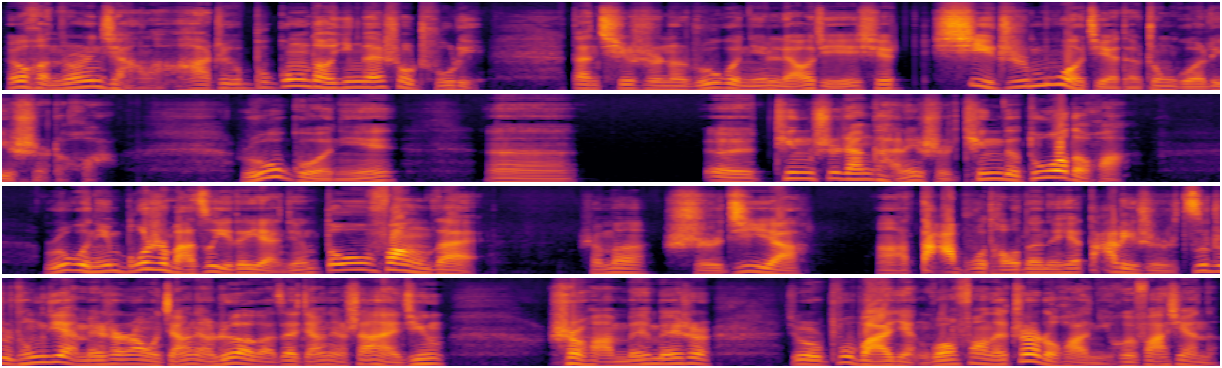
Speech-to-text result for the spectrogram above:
有很多人讲了啊，这个不公道应该受处理。但其实呢，如果您了解一些细枝末节的中国历史的话，如果您，嗯，呃，听施展侃历史听得多的话，如果您不是把自己的眼睛都放在什么《史记》啊啊大部头的那些大历史，《资治通鉴》没事让我讲讲这个，再讲讲《山海经》，是吧？没没事，就是不把眼光放在这儿的话，你会发现呢，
